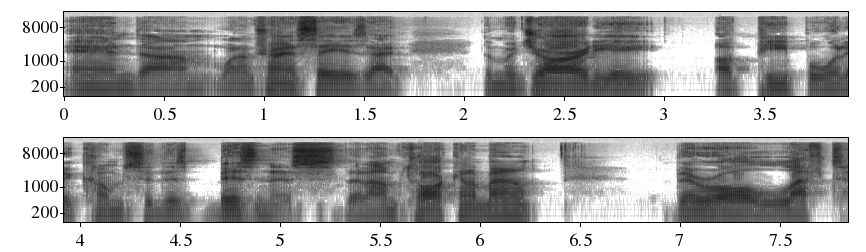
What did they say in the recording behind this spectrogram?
And um, what I'm trying to say is that the majority of people, when it comes to this business that I'm talking about, they're all left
